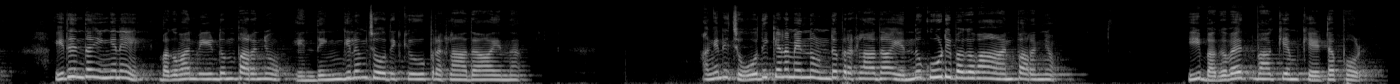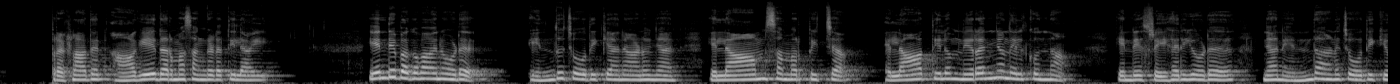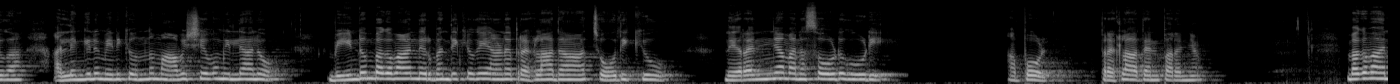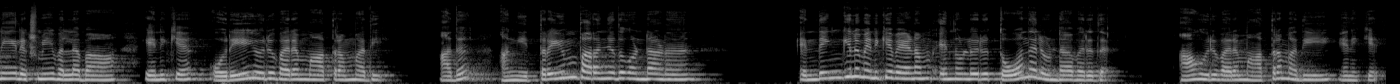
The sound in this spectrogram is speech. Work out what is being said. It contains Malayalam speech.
ഇതെന്താ ഇങ്ങനെ? ഭഗവാൻ വീണ്ടും പറഞ്ഞു എന്തെങ്കിലും ചോദിക്കൂ പ്രഹ്ലാദ എന്ന്. അങ്ങനെ ചോദിക്കണമെന്നുണ്ട് പ്രഹ്ലാദ എന്നുകൂടി ഭഗവാൻ പറഞ്ഞു. ഈ ഭഗവത് വാക്യം കേട്ടപ്പോൾ പ്രഹ്ലാദൻ ആകെ ധർമ്മസങ്കടത്തിലായി. എന്റെ ഭഗവാനോട് എന്തു ചോദിക്കാനാണ് ഞാൻ എല്ലാം സമർപ്പിച്ച എല്ലാത്തിലും നിറഞ്ഞു നിൽക്കുന്ന എന്റെ ശ്രീഹരിയോട് ഞാൻ എന്താണ് ചോദിക്കുക? അല്ലെങ്കിലും എനിക്കൊന്നും ആവശ്യവുമില്ലാലോ? വീണ്ടും ഭഗവാൻ നിർബന്ധിക്കുകയാണ് പ്രഹ്ലാദ ചോദിക്കൂ. നിറഞ്ഞ മനസ്സോടുകൂടി അപ്പോൾ പ്രഹ്ലാദൻ പറഞ്ഞു ഭഗവാനെ ലക്ഷ്മി വല്ലഭ എനിക്ക് ഒരേ ഒരു വരം മാത്രം മതി. അത് അങ്ങ് ഇത്രയും പറഞ്ഞതുകൊണ്ടാണ്. എന്തെങ്കിലും എനിക്ക് വേണം എന്നുള്ളൊരു തോന്നലുണ്ടാവരുത്. ആ ഒരു വരം മാത്രം മതി എനിക്ക്.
